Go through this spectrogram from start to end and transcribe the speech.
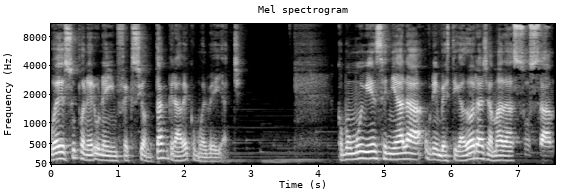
puede suponer una infección tan grave como el VIH. Como muy bien señala una investigadora llamada Susan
